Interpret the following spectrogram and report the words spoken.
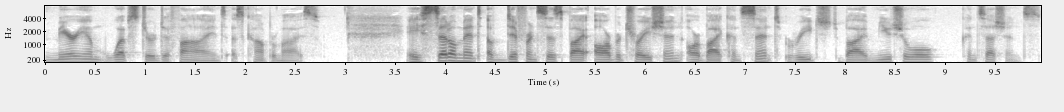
Merriam Webster defines as compromise a settlement of differences by arbitration or by consent reached by mutual concessions.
